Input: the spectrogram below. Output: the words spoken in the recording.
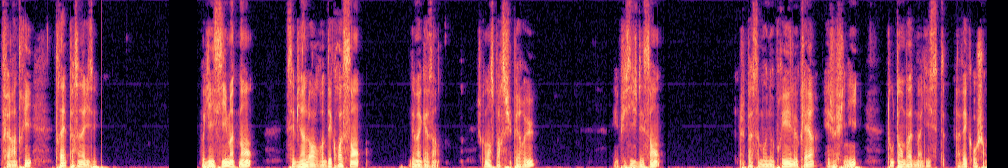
faire un tri très personnalisé. Vous voyez ici, maintenant, c'est bien l'ordre décroissant des magasins. Je commence par Super U. Et puis si je descends, je passe à Monoprix, Leclerc, et je finis tout en bas de ma liste avec Auchan.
